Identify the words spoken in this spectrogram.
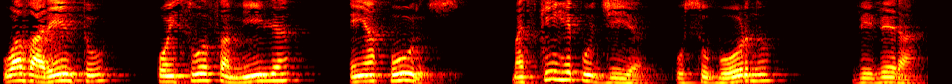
O avarento põe sua família em apuros mas quem repudia o suborno viverá.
